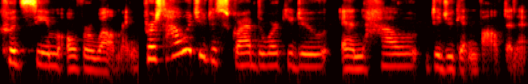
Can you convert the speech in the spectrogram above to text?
could seem overwhelming. First, how would you describe the work you do and how did you get involved in it?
